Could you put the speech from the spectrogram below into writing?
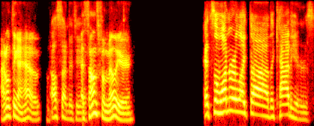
I don't think I have. I'll send it to you. It sounds familiar. It's the one where like the the cat ears.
